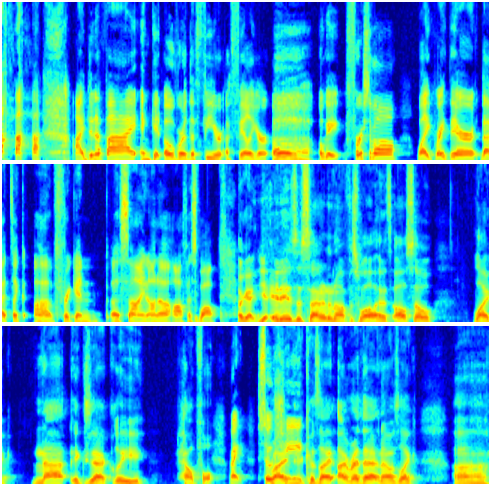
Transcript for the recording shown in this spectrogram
identify and get over the fear of failure. okay, first of all, like right there that's like a freaking a sign on an office wall. Okay, yeah, it is a sign on an office wall, and it's also like not exactly helpful, Right. So right? she Because I I read that and I was like, uh,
